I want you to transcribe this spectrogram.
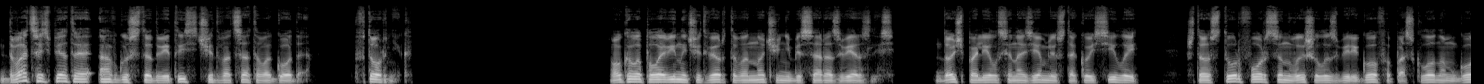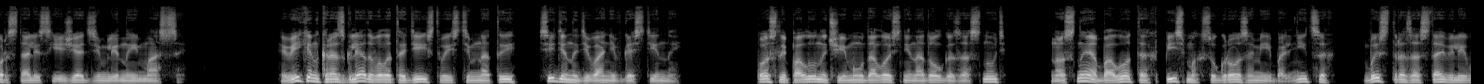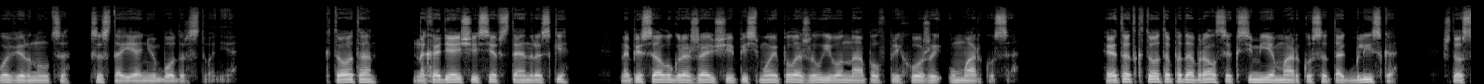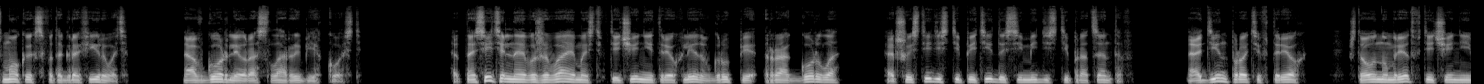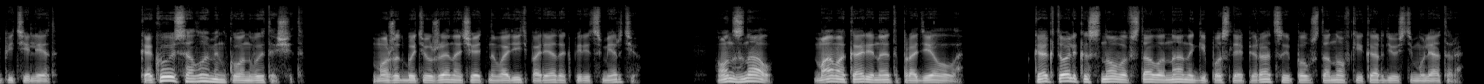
25 августа 2020 года. Вторник. Около половины четвертого ночи небеса разверзлись. Дождь полился на землю с такой силой, что Стурфорсен вышел из берегов, а по склонам гор стали съезжать земляные массы. Викинг разглядывал это действо из темноты, сидя на диване в гостиной. После полуночи ему удалось ненадолго заснуть, но сны о болотах, письмах с угрозами и больницах быстро заставили его вернуться к состоянию бодрствования. Кто-то, находящийся в Стенроске, написал угрожающее письмо и положил его на пол в прихожей у Маркуса. Этот кто-то подобрался к семье Маркуса так близко, что смог их сфотографировать, а в горле росла рыбья кость. Относительная выживаемость в течение трех лет в группе «Рак горла» от 65 до 70%. Один против трех что он умрет в течение пяти лет. Какую соломинку он вытащит? Может быть, уже начать наводить порядок перед смертью? Он знал, мама Карина это проделала. Как только снова встала на ноги после операции по установке кардиостимулятора,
